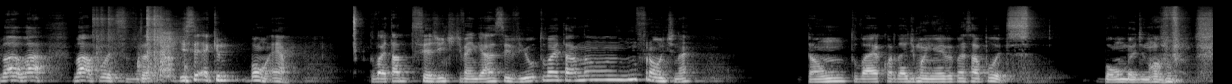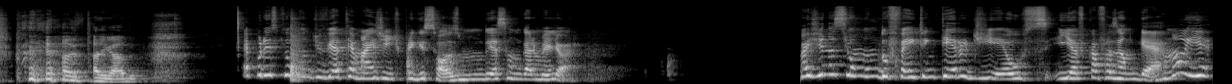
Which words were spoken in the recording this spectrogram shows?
Vá, vá, vá, putz. Isso é que, bom, é. Tu vai estar, se a gente tiver em guerra civil, tu vai estar no, no front, né? Então, tu vai acordar de manhã e vai pensar, putz, bomba de novo. tá ligado? É ter mais gente preguiçosa, o mundo ia ser um lugar melhor. Imagina se um mundo feito inteiro de eus ia ficar fazendo guerra. Não ia.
